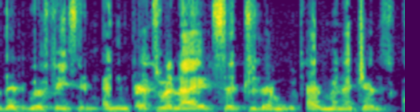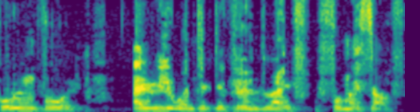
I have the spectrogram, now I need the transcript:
that we were facing. And that's when I had said to them, time managers, going forward, I really want a different life for myself.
